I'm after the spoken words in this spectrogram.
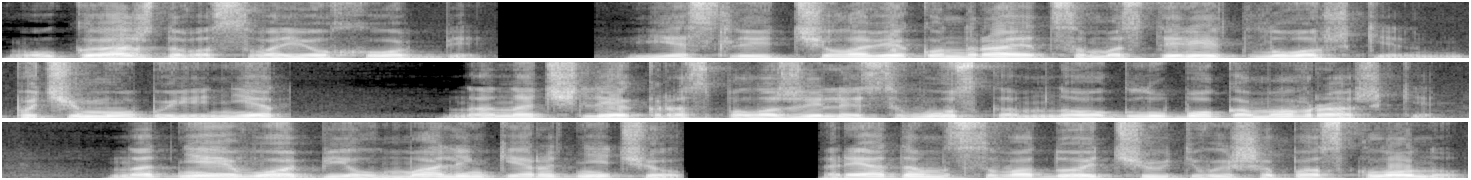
У каждого свое хобби. Если человеку нравится мастерить ложки, почему бы и нет? На ночлег расположились в узком, но глубоком овражке. На дне его бил маленький родничок. Рядом с водой, чуть выше по склону,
